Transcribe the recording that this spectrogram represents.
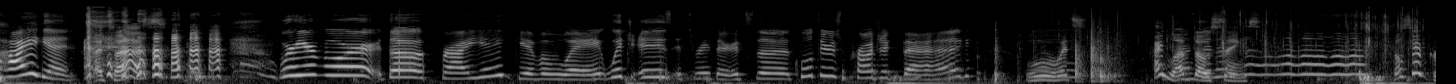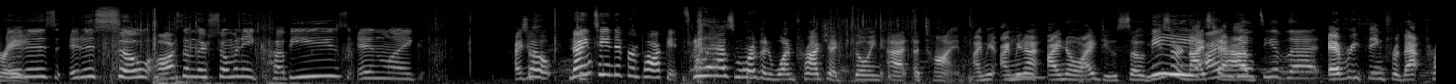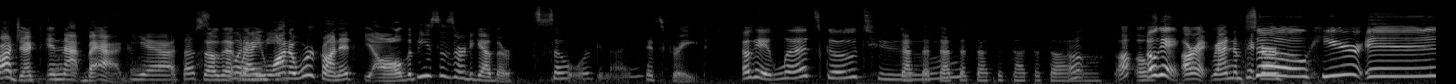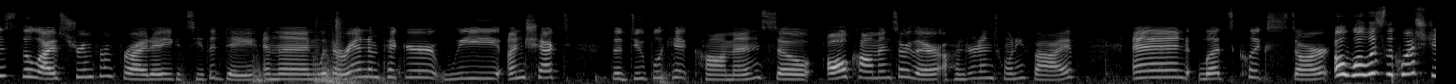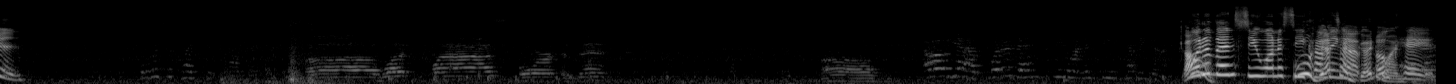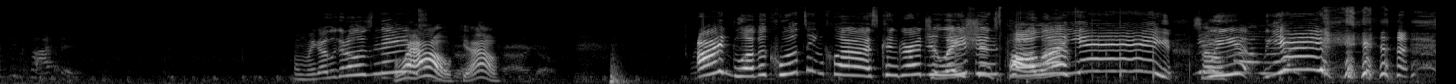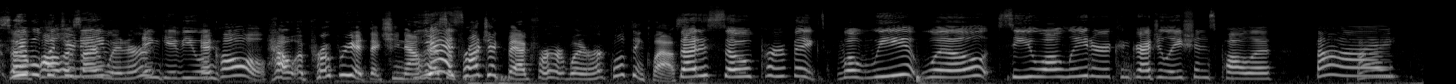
Oh, hi again. That's us. We're here for the Friday giveaway, which is it's right there. It's the Quilters Project bag. Ooh, it's. I love those things. Those are great. It is. It is so awesome. There's so many cubbies and like, I just So- 19 different pockets. Who has more than one project going at a time? I mean, I mean, I, I know I do. So Me, these are nice to I'm have guilty of that. everything for that project in that bag, Yeah, that's so that when I you want to work on it, all the pieces are together. so organized. It's great. Okay, let's go to. Da, da, da, da, da, da, da, da. Oh. Uh-oh. Okay. All right, random picker. So here is the live stream from Friday. You can see the date, and then with a random picker, we unchecked the duplicate comments. So all comments are there, 125. And let's click start. Oh, what was the question? Uh, what class or event? Um, Oh what events do you want to see coming up? Oh, What events do you want to see Ooh, that's coming a up? good one. okay. Events and classes. Oh my god, look at all those names. Wow. Yeah. I go. See, I'd love a quilting class. Congratulations, Paula. Paula. Yay! So- we yay! So we will put Paula's your our name winner, and give you a and- call. How appropriate that she now has a project bag for her, her quilting class. That is so perfect. Well, we will see you all later. Congratulations, Paula. Bye. Bye.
